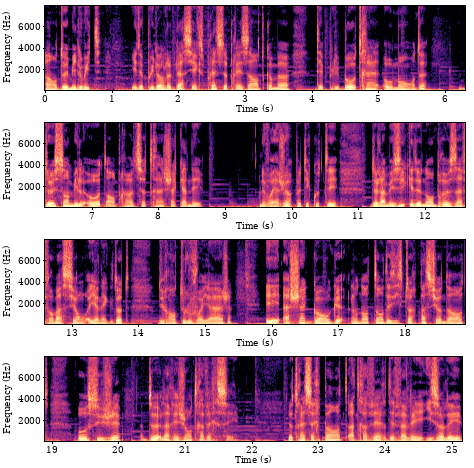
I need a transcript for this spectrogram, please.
en 2008. Et depuis lors, le Glacier Express se présente comme un des plus beaux trains au monde. 200 000 hôtes empruntent ce train chaque année. Le voyageur peut écouter de la musique et de nombreuses informations et anecdotes durant tout le voyage, et à chaque gong, l'on entend des histoires passionnantes au sujet de la région traversée. Le train serpente à travers des vallées isolées,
